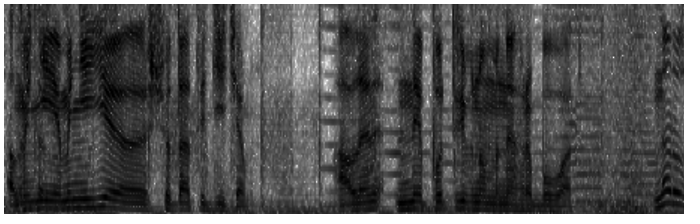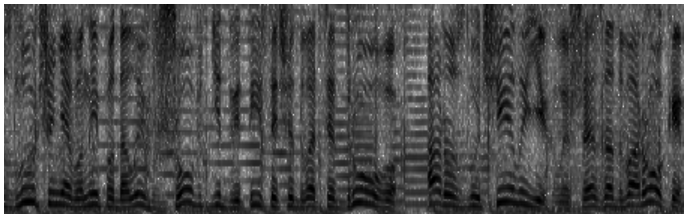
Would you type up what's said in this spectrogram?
Але мені, мені є що дати дітям, але не потрібно мене грабувати. На розлучення вони подали в жовтні 2022-го, а розлучили їх лише за два роки.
